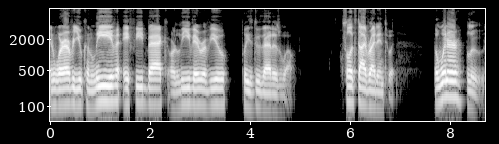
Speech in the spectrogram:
And wherever you can leave a feedback or leave a review, please do that as well. So let's dive right into it. The Winter Blues.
